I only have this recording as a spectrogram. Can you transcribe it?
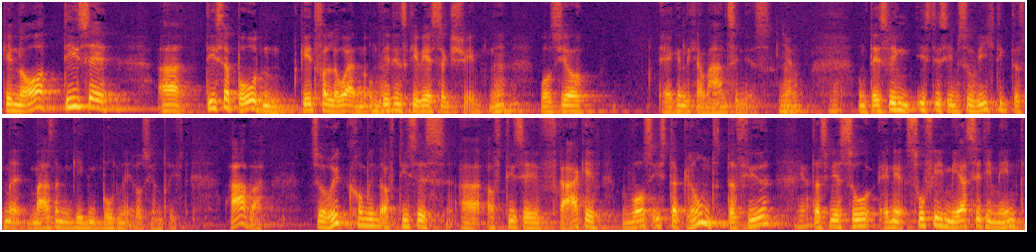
Genau diese, äh, dieser Boden geht verloren und wird ins Gewässer geschwemmt, ne? was ja eigentlich ein Wahnsinn ist. Ja, Ja. Und deswegen ist es eben so wichtig, dass man Maßnahmen gegen Bodenerosion trifft. Aber zurückkommend auf, dieses, äh, auf diese Frage, was ist der Grund dafür, Ja. dass wir so, eine, so viel mehr Sediment,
